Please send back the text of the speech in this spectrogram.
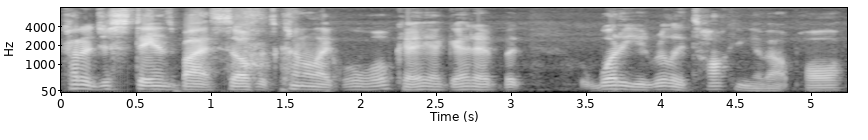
kind of just stands by itself. It's kind of like, well, okay, I get it, but what are you really talking about, Paul?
